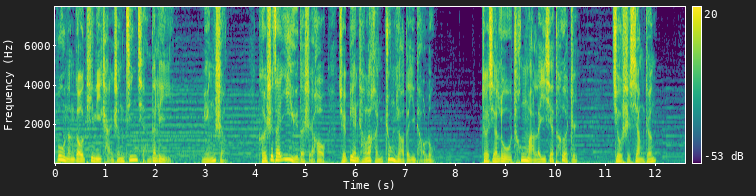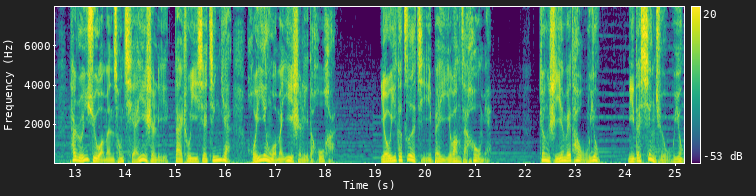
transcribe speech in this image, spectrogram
不能够替你产生金钱的利益、名声，可是，在抑郁的时候，却变成了很重要的一条路。这些路充满了一些特质，就是象征。它允许我们从潜意识里带出一些经验，回应我们意识里的呼喊。有一个自己被遗忘在后面，正是因为它无用，你的兴趣无用，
